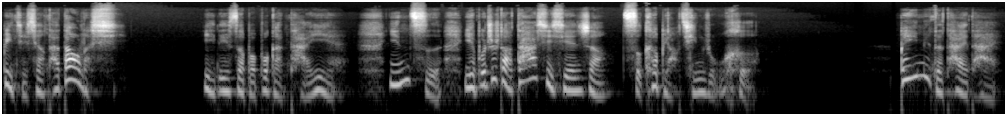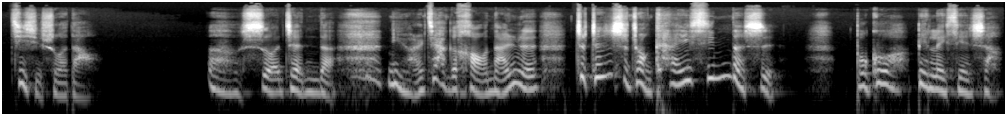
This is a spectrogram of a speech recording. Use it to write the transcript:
并且向他道了喜。伊丽莎白不敢抬眼，因此也不知道达西先生此刻表情如何。贝尼的太太继续说道：“嗯，说真的，女儿嫁个好男人，这真是桩开心的事。不过，宾蕾先生，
